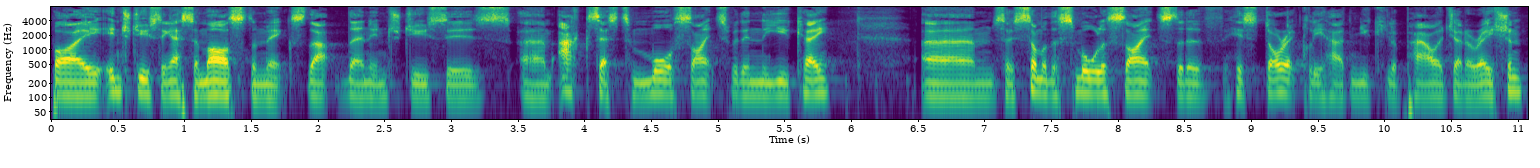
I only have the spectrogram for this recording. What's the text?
by introducing SMRs to the mix, that then introduces um, access to more sites within the UK. Um, so some of the smaller sites that have historically had nuclear power generation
